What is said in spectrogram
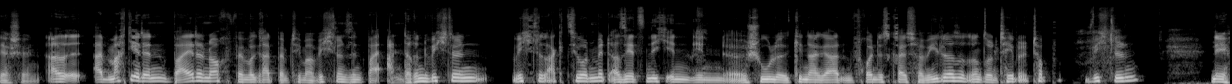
Sehr schön. Also, äh, macht ihr denn beide noch, wenn wir gerade beim Thema Wichteln sind, bei anderen Wichteln, Wichtelaktionen mit? Also jetzt nicht in, in äh, Schule, Kindergarten, Freundeskreis, Familie, sondern so ein Tabletop-Wichteln? Nee,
